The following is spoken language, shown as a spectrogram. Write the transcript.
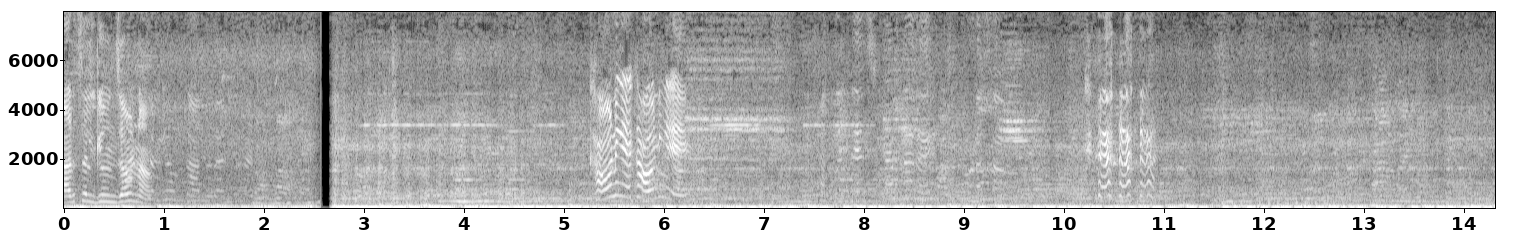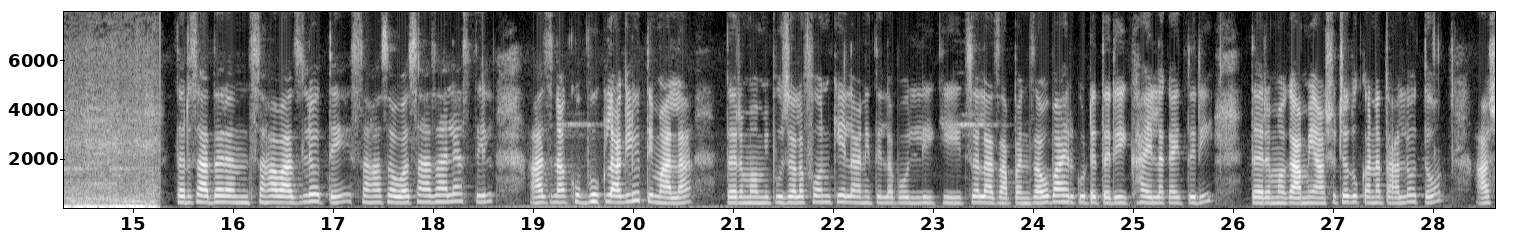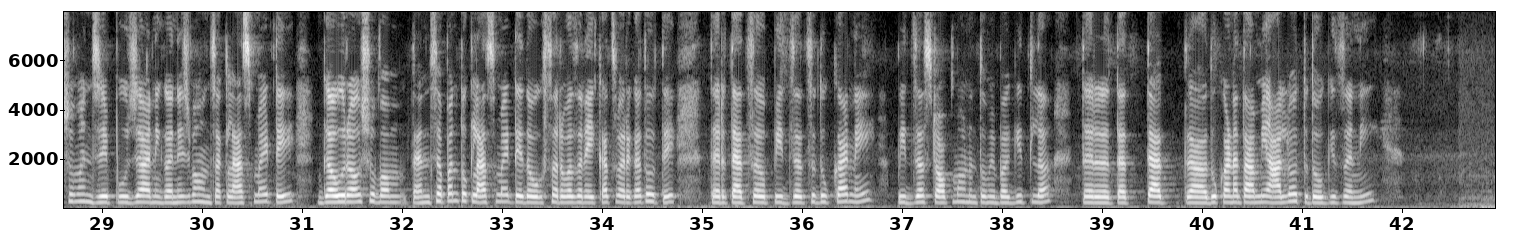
पार्सल घेऊन जाऊ ना. खाऊन घे खाऊन घे. तर साधारण सहा वाजले होते सहा सव्वा सहा झाले असतील. आज ना खूप भूक लागली होती मला. तर मग मी पूजाला फोन केला आणि तिला बोलली की चल आज आपण जाऊ बाहेर कुठेतरी खायला काहीतरी. तर मग आम्ही आशूच्या दुकानात आलो होतो. आशू म्हणजे पूजा आणि गणेश भाऊंचा क्लासमेट आहे. गौरव शुभम त्यांचा पण तो क्लासमेट आहे. दो सर्वजण एकाच वर्गात होते. तर त्याचं पिझ्झाचं दुकान आहे. पिझ्झा स्टॉप म्हणून तुम्ही बघितलं. तर त्या त्या दुकानात आम्ही आलो होतो दोघीजणी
